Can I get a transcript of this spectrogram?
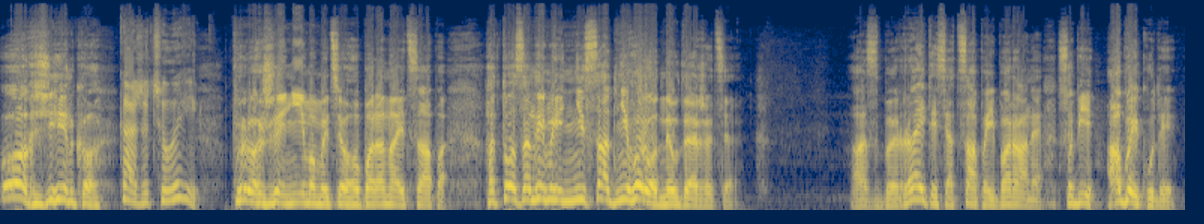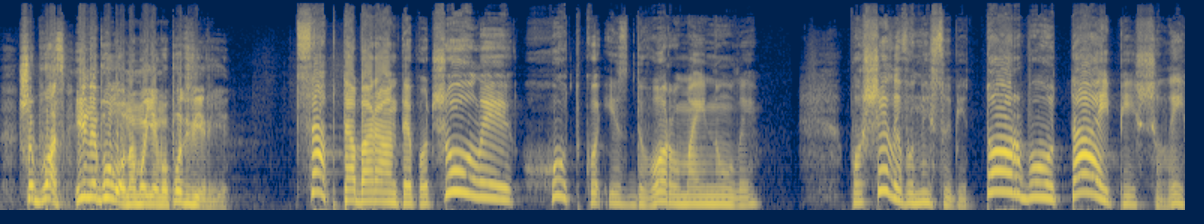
Ох, жінко, каже чоловік. проженімо ми цього барана й цапа, а то за ними ні сад, ні город не вдержаться. А збирайтеся, цапи й баране, собі аби куди, щоб вас і не було на моєму подвір'ї. Цап та баран те почули, хутко із двору майнули. Пошили вони собі торбу та й пішли.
